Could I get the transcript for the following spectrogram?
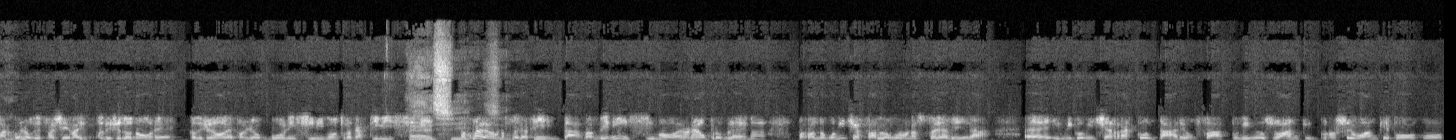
fa mm. quello che faceva il codice d'onore. Il codice d'onore è proprio buonissimi contro cattivissimi. Eh, sì, ma quella era sì. una storia finta, va benissimo, e non è un problema. Ma quando cominci a farlo con una storia vera, eh, e mi cominci a raccontare un fatto che io so anche, conoscevo anche poco,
